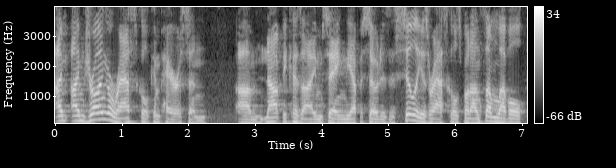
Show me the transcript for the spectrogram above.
I'm I'm drawing a Rascal comparison, um, not because I'm saying the episode is as silly as Rascals, but on some level,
